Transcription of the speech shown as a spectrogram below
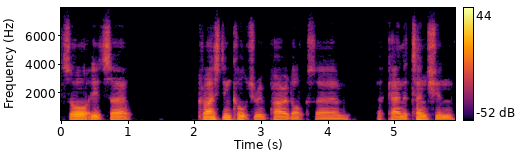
So it's uh, Christ in culture in paradox, um, a kind of tension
